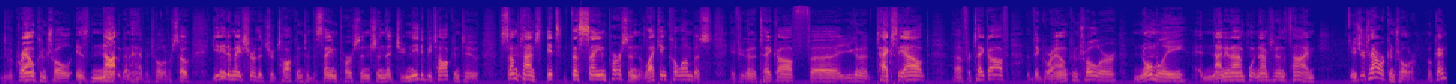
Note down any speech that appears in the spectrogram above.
the ground control is not going to have control over. So you need to make sure that you're talking to the same person that you need to be talking to. Sometimes it's the same person, like in Columbus. If you're going to take off, uh, you're going to taxi out uh, for takeoff. The ground controller normally, at 99.9% of the time, is your tower controller. Okay,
